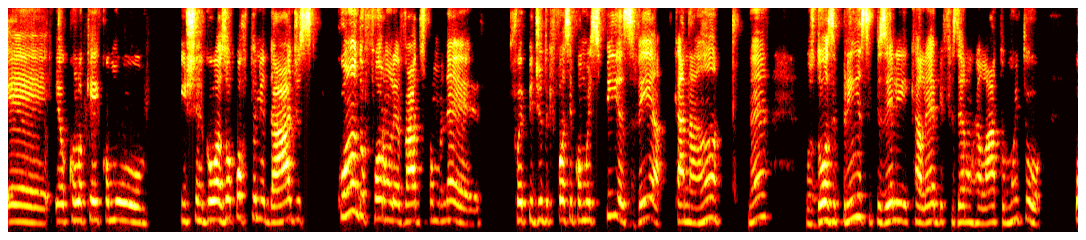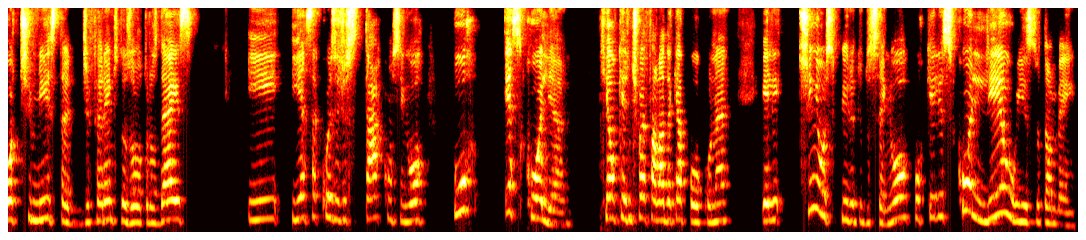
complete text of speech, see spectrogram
É, eu coloquei como enxergou as oportunidades quando foram levados como, né, foi pedido que fossem como espias ver Canaã, né? Os doze príncipes, ele e Caleb fizeram um relato muito otimista, diferente dos outros dez, e, e essa coisa de estar com o Senhor por escolha, que é o que a gente vai falar daqui a pouco, né? Ele tinha o Espírito do Senhor porque ele escolheu isso também.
